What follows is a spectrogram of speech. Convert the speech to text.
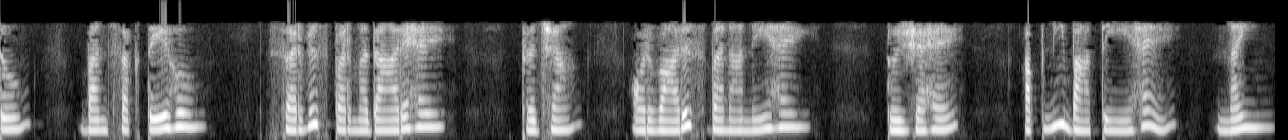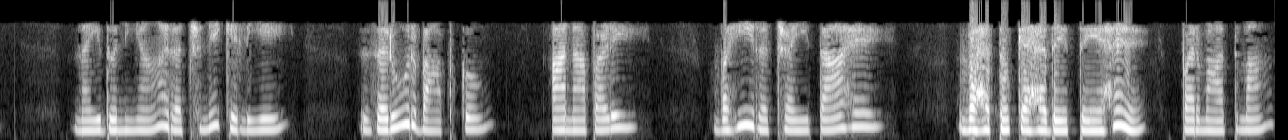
तुम बन सकते हो। सर्विस पर मदार है। प्रजा और वारिस बनाने हैं। तो यह अपनी बातें हैं नई। नई दुनिया रचने के लिए ज़रूर बाप को आना पड़े। वही रचयिता है। वह तो कह देते हैं, परमात्मा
